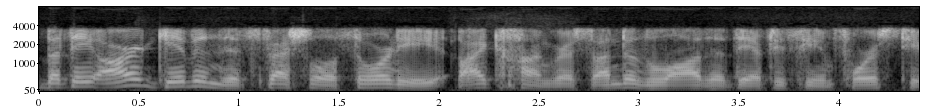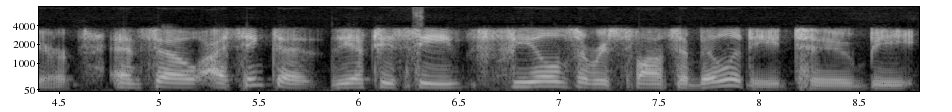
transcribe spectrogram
but they are given this special authority by Congress under the law that the FTC enforced here. And so I think that the FTC feels a responsibility to be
